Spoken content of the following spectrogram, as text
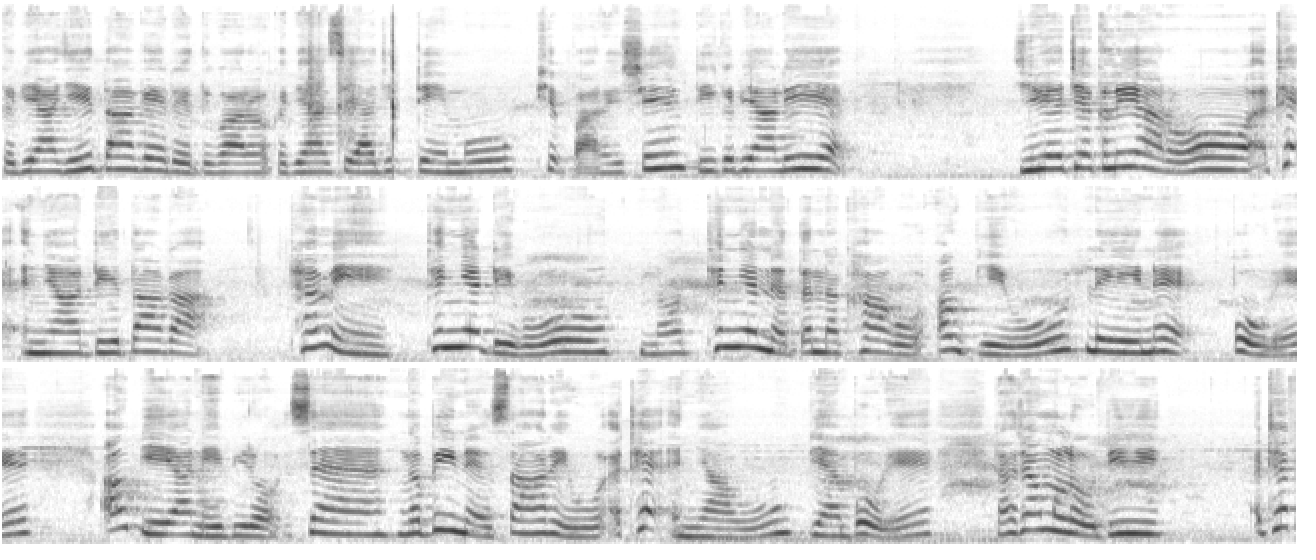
ကြပြာရေးသားခဲ့တဲ့သူကတော့ကြပြာဆရာကြီးတင်မိုးဖြစ်ပါတယ်ရှင်ဒီကြပြာလေးရဲ့ရည်ရွယ်ချက်ကလေးကတော့အထက်အညာဒေတာကထမ်းမင်ထင်းညက်တွေကိုနော်ထင်းညက်နဲ့တနခါကိုအောက်ပြေကိုလှေနဲ့ပို့တယ်အောက်ပြေကနေပြီးတော့စံငပိနဲ့စားတွေကိုအထက်အညာကိုပြန်ပို့တယ်ဒါကြောင့်မလို့ဒီ အထက်က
